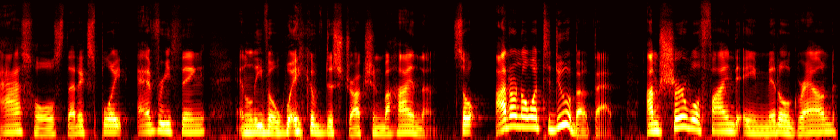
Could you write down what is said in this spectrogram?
assholes that exploit everything and leave a wake of destruction behind them. So I don't know what to do about that. I'm sure we'll find a middle ground,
